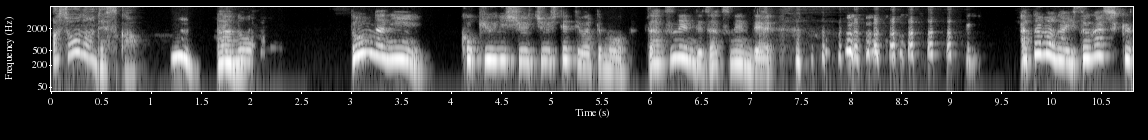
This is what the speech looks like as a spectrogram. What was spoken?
あ、そうなんですか？うん。あの、どんなに呼吸に集中してって言われても、雑念で雑念で。頭が忙しくっ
